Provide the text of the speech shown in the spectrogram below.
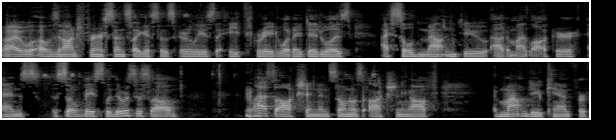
I, w- I was an entrepreneur since I guess as early as the eighth grade. What I did was I sold Mountain Dew out of my locker, and so basically there was this uh, last auction, and someone was auctioning off a Mountain Dew can for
